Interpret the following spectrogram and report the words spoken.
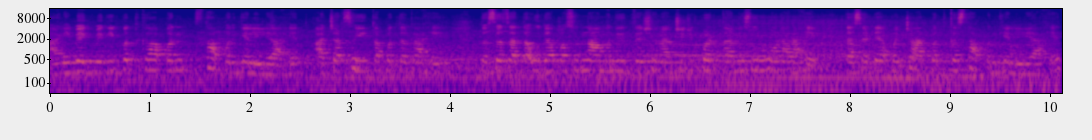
आणि वेगवेगळी पथकं आपण स्थापन केलेली आहेत. आचारसंहिता पथक आहे. तसंच आता उद्यापासून नामनिर्देशनाची जी पडताळणी सुरू होणार आहे त्यासाठी आपण चार पथकं स्थापन केलेली आहेत.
